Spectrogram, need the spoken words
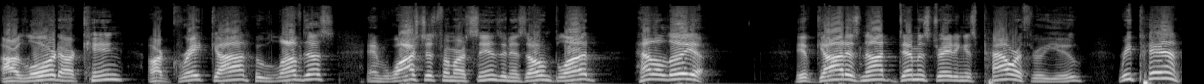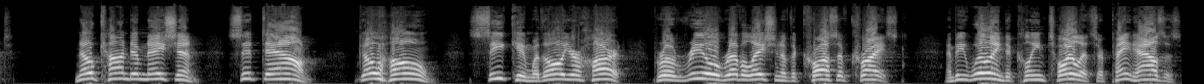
our Lord, our King, our great God who loved us and washed us from our sins in his own blood. Hallelujah. If God is not demonstrating his power through you, repent. No condemnation. Sit down. Go home. Seek Him with all your heart for a real revelation of the cross of Christ. And be willing to clean toilets or paint houses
